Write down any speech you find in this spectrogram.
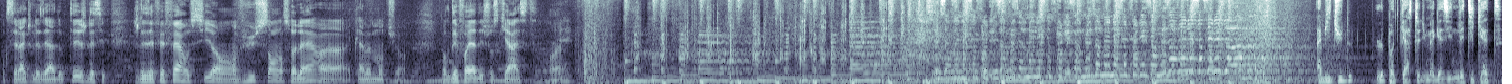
Donc c'est là que je les ai adoptées. Je les, je les ai fait faire aussi en vue sans solaire euh, avec la même monture. Donc des fois, il y a des choses qui restent. Ouais. Habitude, le podcast du magazine L'étiquette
